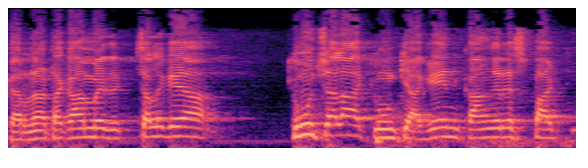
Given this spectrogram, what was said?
کرناٹکا میں چل گیا۔ کیوں چلا؟ کیونکہ اگین کانگریس پارٹی۔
